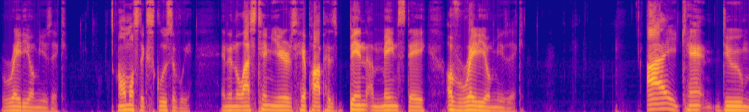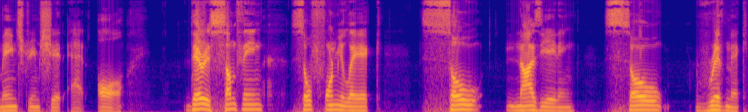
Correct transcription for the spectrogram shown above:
radio music almost exclusively. And in the last 10 years, hip hop has been a mainstay of radio music. I can't do mainstream shit at all there is something so formulaic, so nauseating, so rhythmic,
